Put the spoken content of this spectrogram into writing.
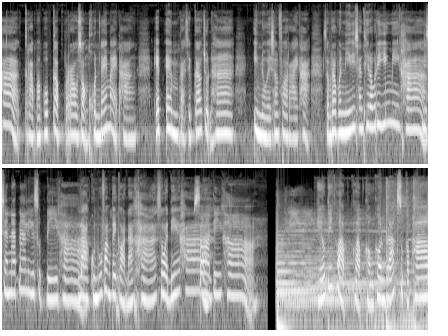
ค่ะ กลับมาพบกับเราสองคนได้ใหม่ทาง FM 89.5 Innovation for Life ค่ะสำหรับวันนี้ดิฉันธีรวดียิ่งมีค่ะ ดิฉันนัทนาลีสุขดีค่ะ ลาคุณผู้ฟังไปก่อนนะคะ สวัสดีค่ะ สวัสดีค่ะ Healthy Club คลับของคนรักสุขภาพ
